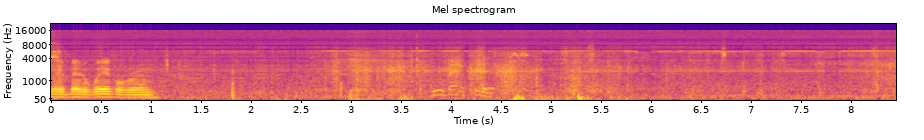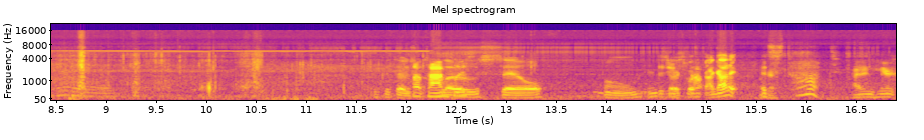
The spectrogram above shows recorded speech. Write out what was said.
Get a bit of wiggle room. Move back to it. Look at those Stop time, low please. cell foam inserts. I got it. It stopped. I didn't hear it.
